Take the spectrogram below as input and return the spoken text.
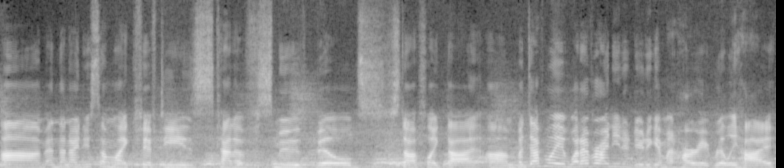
Um, and then I do some like 50s kind of smooth builds, stuff like that. Um, but definitely whatever I need to do to get my heart rate really high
